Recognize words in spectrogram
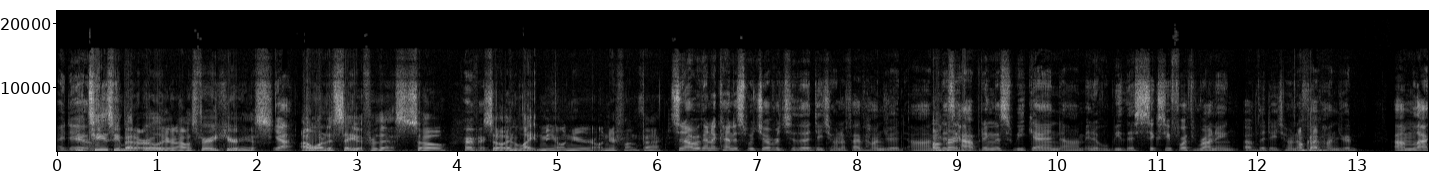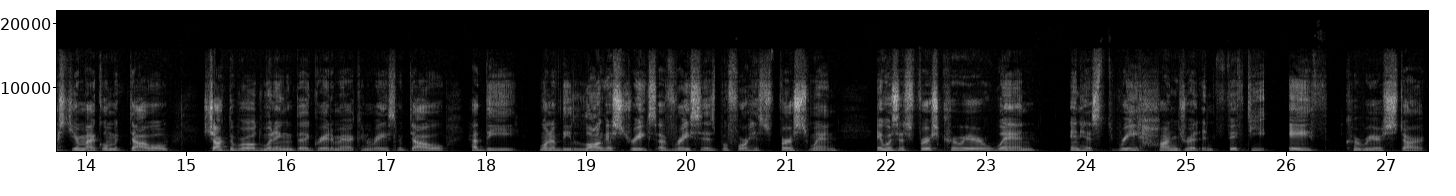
I do. You teased me about it earlier, and I was very curious. Yeah. I wanted to save it for this. So Perfect. So enlighten me on your on your fun fact. So now we're going to kind of switch over to the Daytona 500. Um, Oh, it is great. happening this weekend, um, and it will be the 64th running of the Daytona Okay. 500. Um, last year, Michael McDowell shocked the world winning the Great American Race. McDowell had the one of the longest streaks of races before his first win. It was his first career win in his 358th career start,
